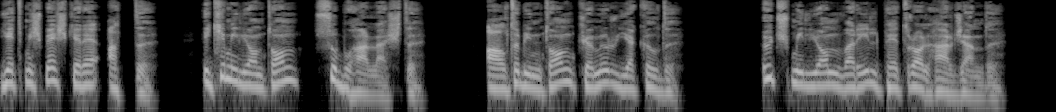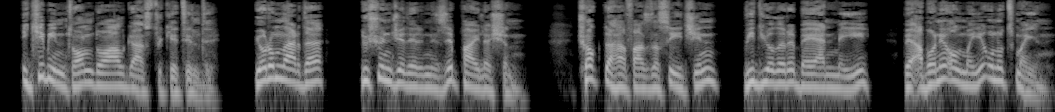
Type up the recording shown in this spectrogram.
75 kere attı. 2 milyon ton su buharlaştı. 6 bin ton kömür yakıldı. 3 milyon varil petrol harcandı. 2 bin ton doğal gaz tüketildi. Yorumlarda düşüncelerinizi paylaşın. Çok daha fazlası için videoları beğenmeyi ve abone olmayı unutmayın.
